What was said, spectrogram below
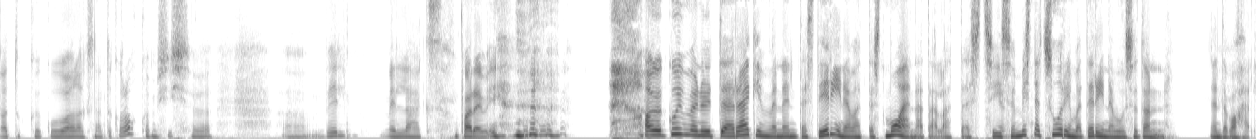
natuke, kui oleks natuke rohkem, siis veel meil läheks paremini aga kui me nüüd räägime nendest erinevatest moenädalatest, siis ja. mis need suurimad erinevused on nende vahel?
